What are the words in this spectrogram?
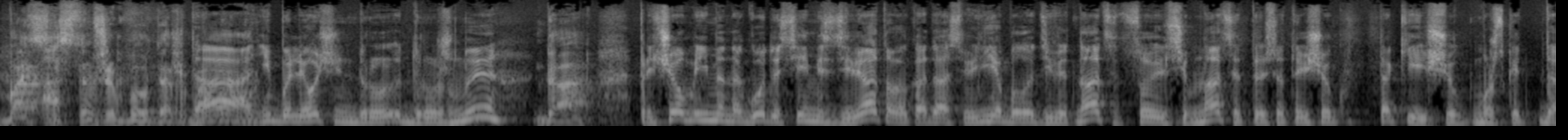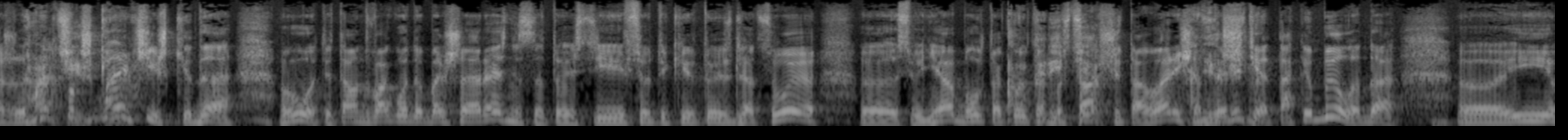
Он басистом же был даже, Да, по-моему. они были очень дру- дружны. Да. Причем именно года 79-го, когда свинье было 19, Цою 17, то есть это еще такие еще, можно сказать, даже Мальчишки. мальчишки, да. Вот, и там два года большая разница, то есть и все-таки, то есть для Цоя э, свинья был такой как бы Авторитет. старший товарищ, Конечно. авторитет. Так и было, да. Э, И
